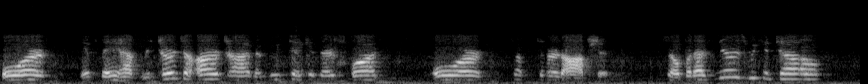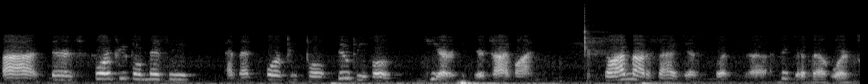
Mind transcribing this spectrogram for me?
or if they have returned to our time and we've taken their spots, or some third option. So, but as near as we can tell, uh, there's four people missing, and then four people, new people here in your timeline. So I'm not a scientist, but uh, I think that that works.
